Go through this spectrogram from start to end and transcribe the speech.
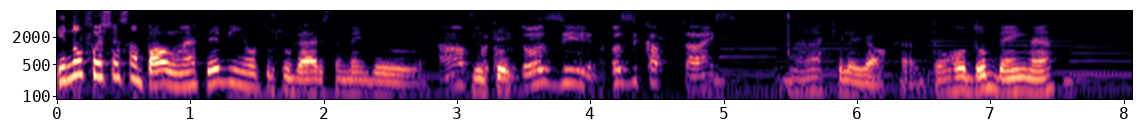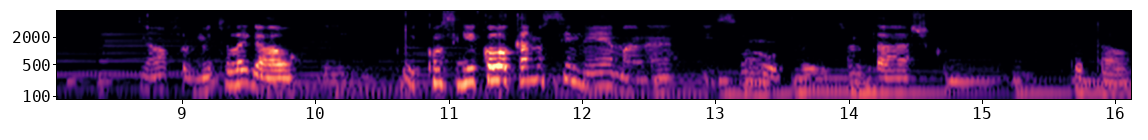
E não foi só em São Paulo, né? Teve em outros lugares também do. Ah, foram do 12, 12 capitais. Ah, que legal, cara. Então rodou bem, né? Não, foi muito legal. E, consegui colocar no cinema, né? Isso é. foi fantástico. Total.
